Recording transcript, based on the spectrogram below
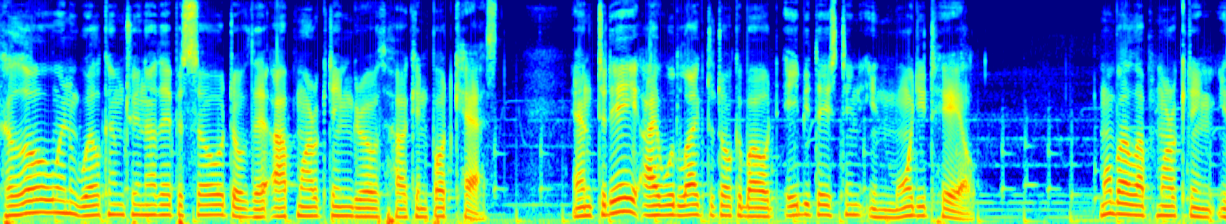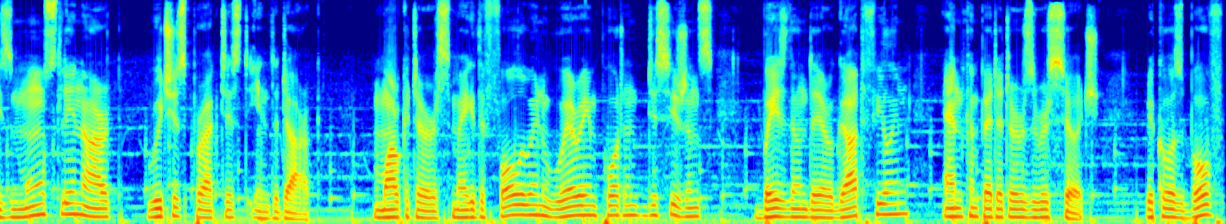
Hello and welcome to another episode of the App Marketing Growth Hacking Podcast. And today I would like to talk about A B testing in more detail. Mobile app marketing is mostly an art which is practiced in the dark. Marketers make the following very important decisions based on their gut feeling and competitors' research, because both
